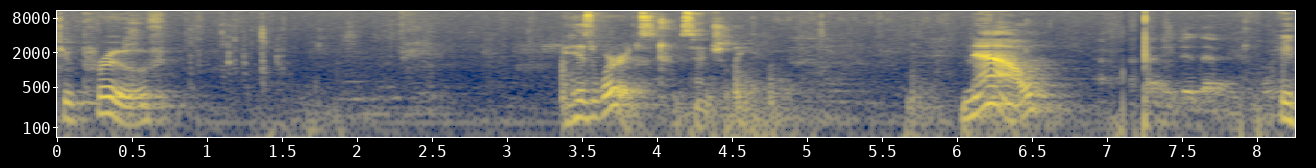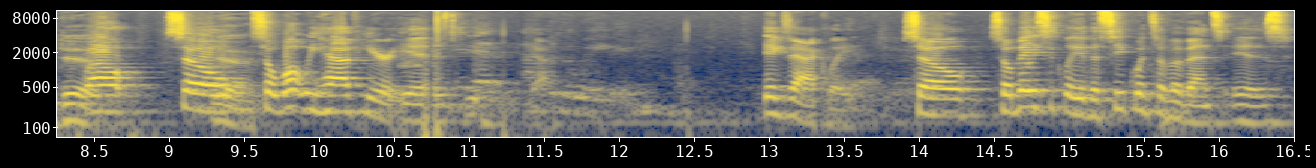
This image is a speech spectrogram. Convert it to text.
to prove his words, essentially. Now, I thought he did that before. He did. well, so Yeah. so what we have here is He did that yeah. after the waiting. Exactly. So, so basically, the sequence of events is,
